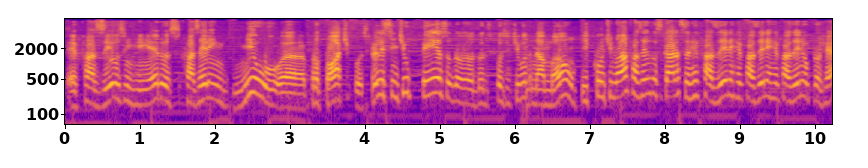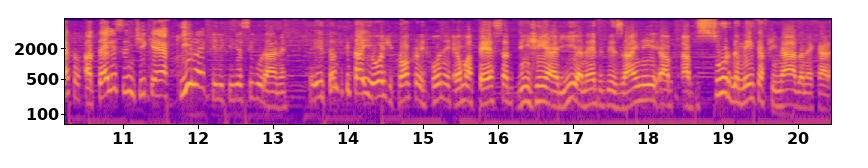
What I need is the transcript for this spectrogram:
é, fazer os engenheiros fazerem mil uh, protótipos para ele sentir o peso do, do, dispositivo na mão e continuar fazendo os caras refazerem, refazerem, refazerem o projeto até ele sentir que é aquilo é que ele queria segurar, né? E tanto que está aí hoje, o próprio iPhone é uma peça de engenharia, né, de design absurdamente afinada, né, cara?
